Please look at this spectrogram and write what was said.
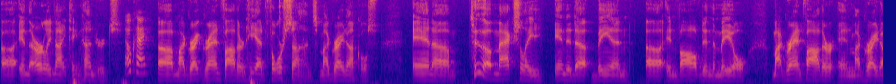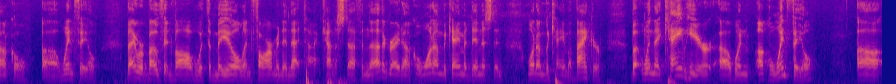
uh, in the early 1900s. Okay. Uh, my great grandfather, and he had four sons, my great uncles, and um, two of them actually ended up being uh, involved in the mill. My grandfather and my great uncle uh, Winfield, they were both involved with the mill and farming and that ty- kind of stuff. And the other great uncle, one of them became a dentist and one of them became a banker. But when they came here, uh, when Uncle Winfield, uh,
